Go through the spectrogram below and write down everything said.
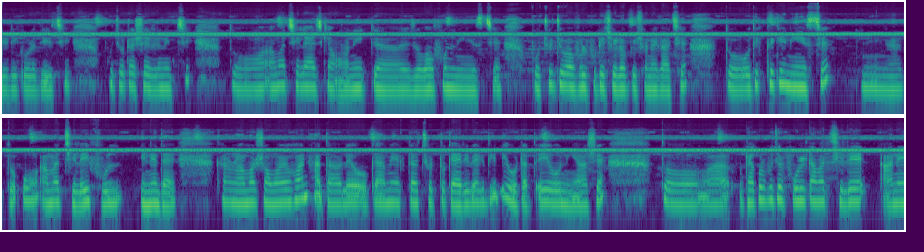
রেডি করে দিয়েছি, পুজোটা সেরে নিচ্ছি। তো আমার ছেলে আজকে অনেক জবা ফুল নিয়ে এসছে, প্রচুর জবা ফুল ফুটেছিল পিছনে গাছে, তো ওদিক থেকে নিয়ে এসছে। তো ও, আমার ছেলেই ফুল এনে দেয়, কারণ আমার সময়ও হয় না, তাহলে ওকে আমি একটা ছোট্ট ক্যারি ব্যাগ দিয়ে দিই, ওটাতেই ও নিয়ে আসে। তো ঠাকুর পুজোর ফুলটা আমার ছেলে আনে,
